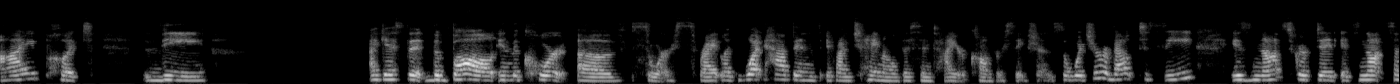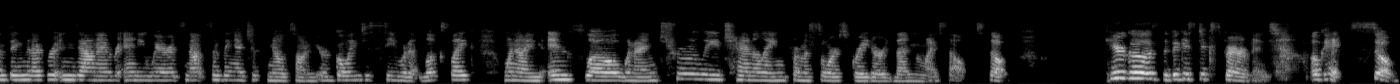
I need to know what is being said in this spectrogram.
I put the I guess the the ball in the court of source, right? Like what happens if I channel this entire conversation? So what you're about to see is not scripted. It's not something that I've written down ever anywhere. It's not something I took notes on. You're going to see what it looks like when I'm in flow, when I'm truly channeling from a source greater than myself. So here goes the biggest experiment. Okay, so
